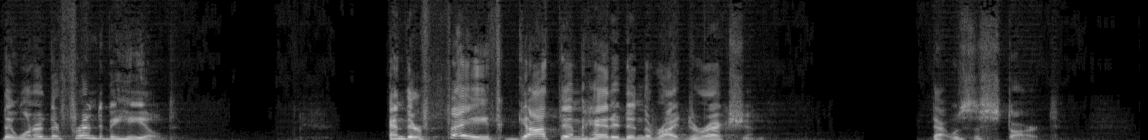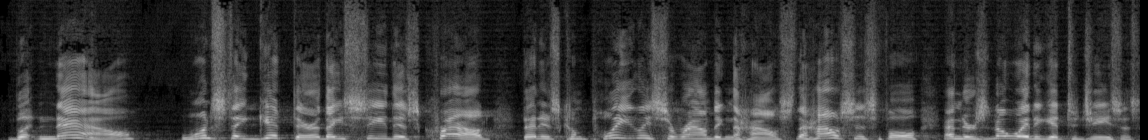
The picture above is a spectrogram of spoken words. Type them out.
They wanted their friend to be healed. And their faith got them headed in the right direction. That was the start. But now, once they get there, they see this crowd that is completely surrounding the house. The house is full, and there's no way to get to Jesus.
